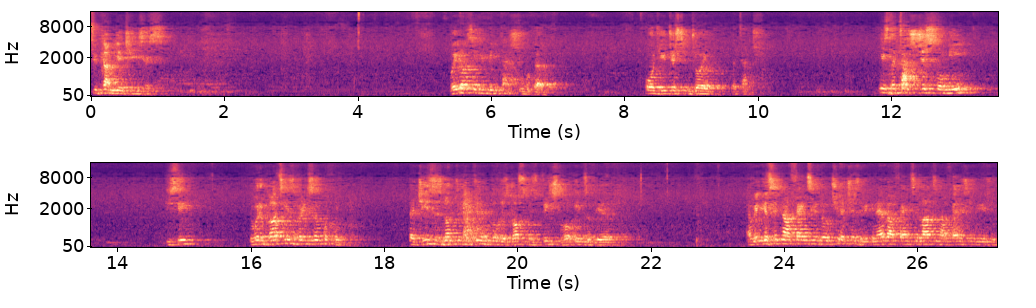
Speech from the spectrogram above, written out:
to come near Jesus. Where else have you been touched will go? Or do you just enjoy the touch? Is the touch just for me? You see, the Word of God says a very simple thing. That Jesus is not to return until this gospel is preached to all ends of the earth. And we can sit in our fancy little churches and we can have our fancy lights and our fancy music.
